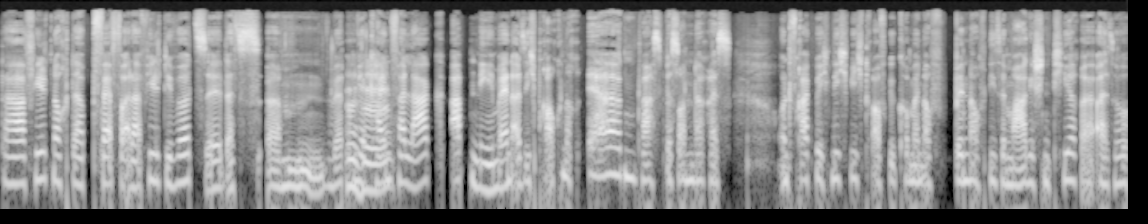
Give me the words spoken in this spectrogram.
da fehlt noch der Pfeffer, da fehlt die Würze. Das ähm, wird mhm. mir kein Verlag abnehmen. Also ich brauche noch irgendwas Besonderes und frage mich nicht, wie ich drauf gekommen bin auf diese magischen Tiere. Also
